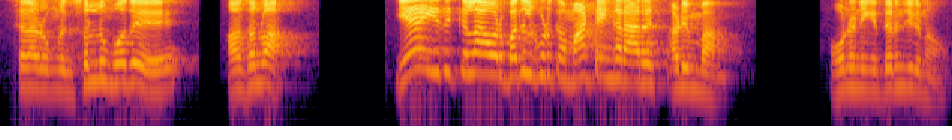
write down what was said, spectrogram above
சிலர் உங்களுக்கு சொல்லும்போது அவன் சொல்லுவான் ஏன் இதுக்கெல்லாம் அவர் பதில் கொடுக்க மாட்டேங்கிறாரு? அப்படிம்பான். ஒன்று நீங்கள் தெரிஞ்சுக்கணும்.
